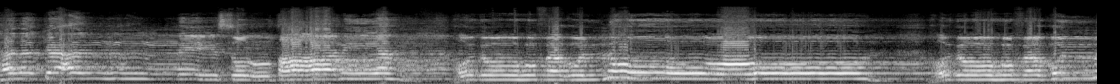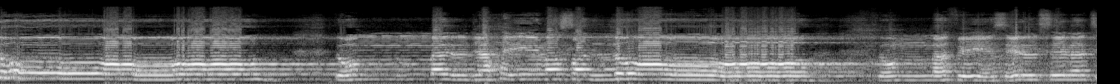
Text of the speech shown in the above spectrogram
هلك عني سلطانية. خذوه فغلوه. خذوه فغلوه. ثم الجحيم صلوه ثم في سلسلة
